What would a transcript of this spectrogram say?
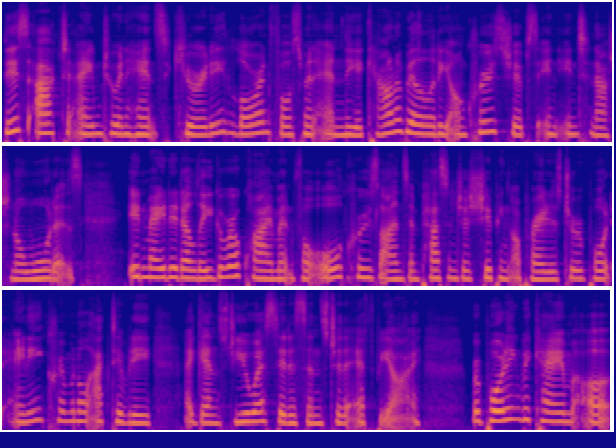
This act aimed to enhance security, law enforcement, and the accountability on cruise ships in international waters. It made it a legal requirement for all cruise lines and passenger shipping operators to report any criminal activity against U.S. citizens to the FBI. Reporting became uh,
